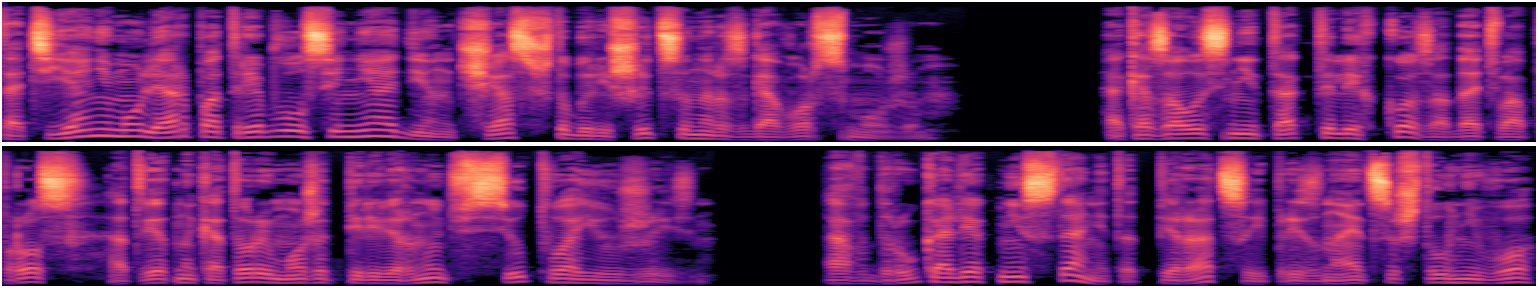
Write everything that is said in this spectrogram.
Татьяне Муляр потребовался не один час, чтобы решиться на разговор с мужем. Оказалось, не так-то легко задать вопрос, ответ на который может перевернуть всю твою жизнь. А вдруг Олег не станет отпираться и признается, что у него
